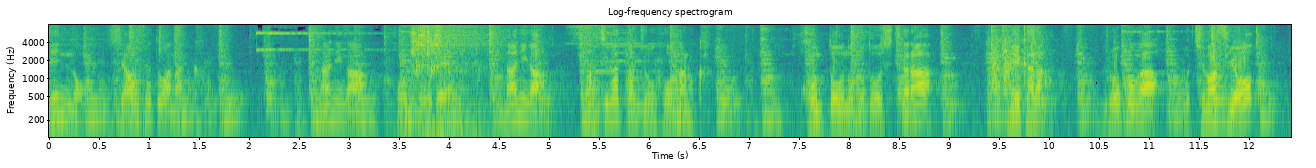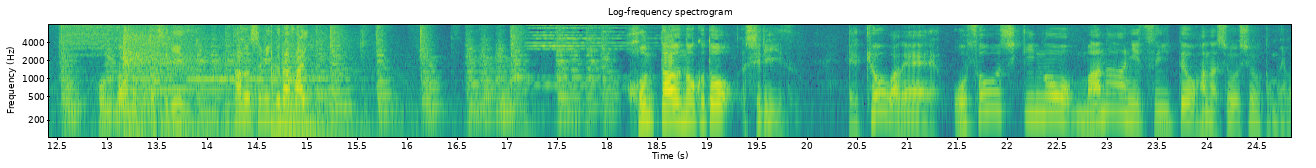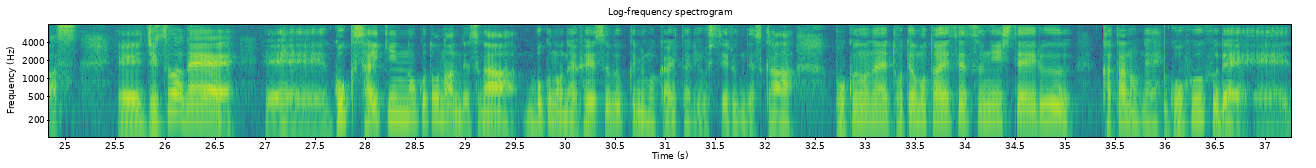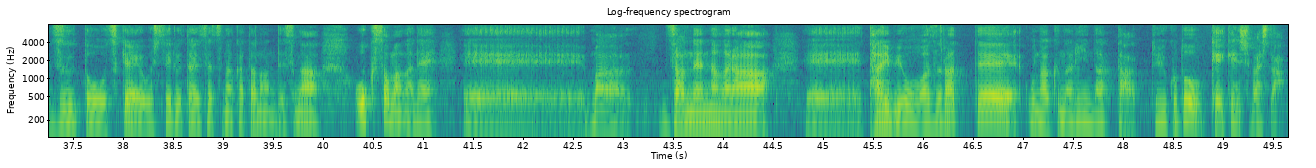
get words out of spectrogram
真の幸せとは何か？何が本当で何が間違った情報なのか？本当のことを知ったら目から鱗が落ちますよ。本当のことシリーズお楽しみください。本当のことシリーズ。え今日はねお葬式のマナーについてお話をしようと思います、えー、実はねえー、ごく最近のことなんですが僕のねフェイスブックにも書いたりをしてるんですが僕のねとても大切にしている方のねご夫婦で、えー、ずっとお付き合いをしている大切な方なんですが奥様がね、え、まあ残念ながら、え、大病を患ってお亡くなりになったということを経験しました。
